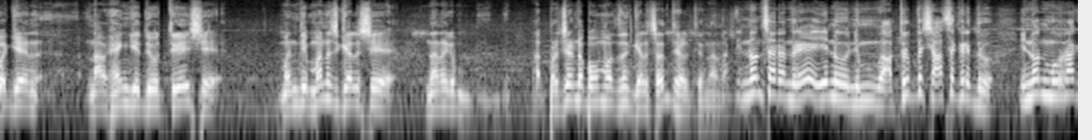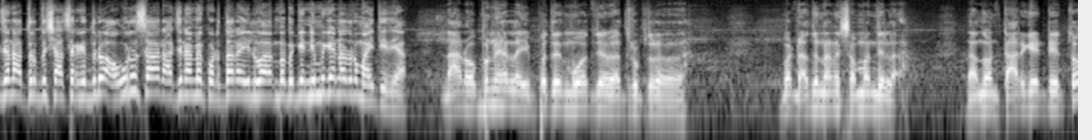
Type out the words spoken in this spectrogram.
ಬಗ್ಗೆ ನಾವು ಹೆಂಗಿದ್ದೀವಿ ತಿಳಿಸಿ ಮಂದಿ ಮನಸ್ಸು ಗೆಲ್ಲಿಸಿ ನನಗೆ ಪ್ರಚಂಡ ಬಹುಮತದ ಗೆಲ್ಸ ಅಂತ ಹೇಳ್ತೀನಿ ನಾನು. ಮತ್ತು ಇನ್ನೊಂದು ಸರ್ ಅಂದರೆ ಏನು ನಿಮ್ಮ ಅತೃಪ್ತ ಶಾಸಕರಿದ್ದರು ಇನ್ನೊಂದು ಮೂರ್ನಾಲ್ಕು ಜನ ಅತೃಪ್ತ ಶಾಸಕರಿದ್ದರು ಅವರು ಸಹ ರಾಜೀನಾಮೆ ಕೊಡ್ತಾರಾ ಇಲ್ವಾ ಎಂಬ ಬಗ್ಗೆ ನಿಮಗೇನಾದರೂ ಮಾಹಿತಿ ಇದೆಯಾ? ನಾನು ಒಬ್ಬನೇ ಅಲ್ಲ ಇಪ್ಪತ್ತೈದು ಮೂವತ್ತು ಜನ ಅತೃಪ್ತರು ಬಟ್ ಅದು ನನಗೆ ಸಂಬಂಧ ಇಲ್ಲ. ನಂದೊಂದು ಟಾರ್ಗೆಟ್ ಇತ್ತು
